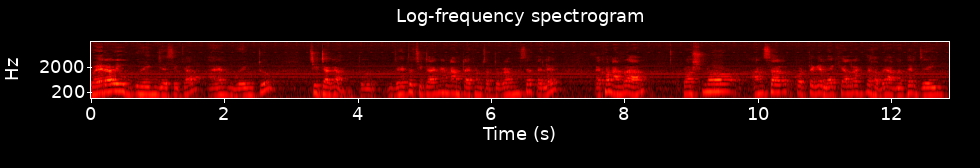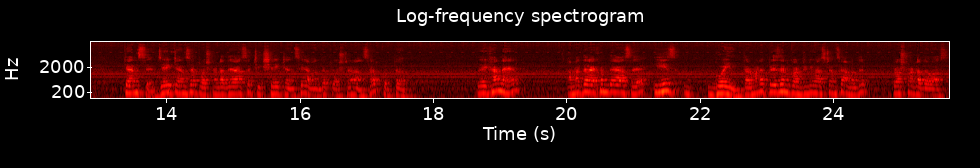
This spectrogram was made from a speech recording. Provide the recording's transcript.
Where are you going Jessica I am going to Chittagong তো যেহেতু চিটাগাংয়ের নামটা এখন চট্টগ্রাম হয়েছে, তাহলে এখন আমরা প্রশ্ন আনসার করতে গেলে খেয়াল রাখতে হবে আমাদের যেই টেন্সে যেই টেন্সে প্রশ্নটা দেওয়া আছে, ঠিক সেই টেন্সে আমাদের প্রশ্নের আনসার করতে হবে। তো এখানে আমাদের এখন দেওয়া আছে ইজ গোয়িং তার মানে প্রেজেন্ট কন্টিনিউয়াস টেন্সে আমাদের প্রশ্নটা দেওয়া আছে।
